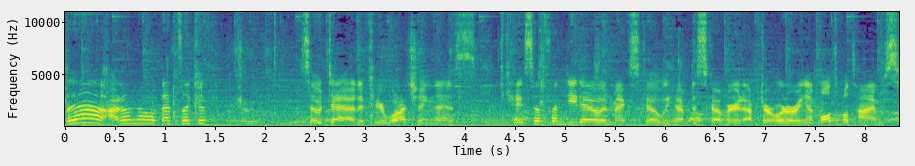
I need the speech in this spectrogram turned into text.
Yeah, I don't know. That's like a... So dad, if you're watching this, queso fundido in Mexico we have discovered after ordering it multiple times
